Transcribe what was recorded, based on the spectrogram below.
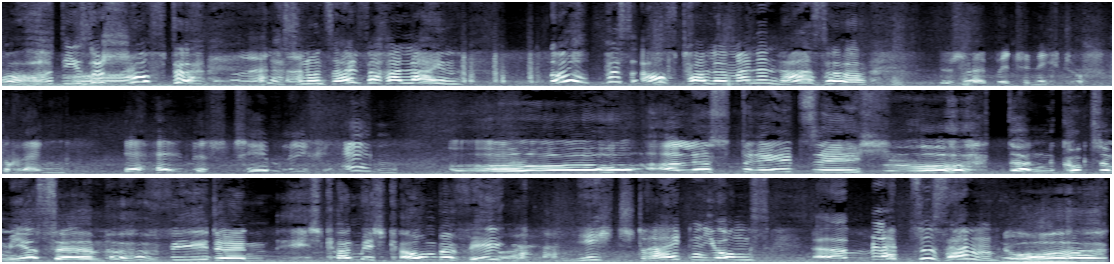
Oh, diese Schufte. Lassen uns einfach allein. Oh, pass auf, Tolle, meine Nase. Sei bitte nicht so streng. Der Helm ist ziemlich eng. Oh, alles dreht sich. Oh, dann guck zu mir, Sam. Wie denn? Ich kann mich kaum bewegen. Nicht streiten, Jungs. Äh, bleibt zusammen. Oh,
